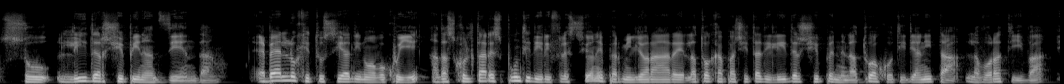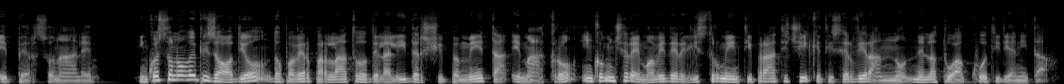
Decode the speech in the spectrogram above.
su Leadership in azienda. È bello che tu sia di nuovo qui ad ascoltare spunti di riflessione per migliorare la tua capacità di leadership nella tua quotidianità lavorativa e personale. In questo nuovo episodio, dopo aver parlato della leadership meta e macro, incominceremo a vedere gli strumenti pratici che ti serviranno nella tua quotidianità.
